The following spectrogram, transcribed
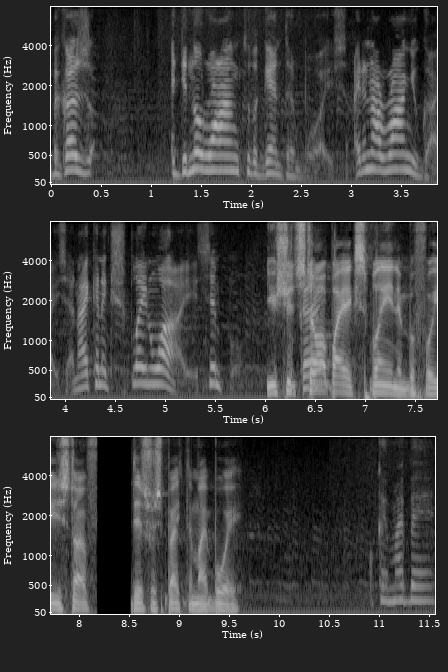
Because I did no wrong to the Ganton boys. I did not wrong you guys, and I can explain why. It's simple. You should Okay. start by explaining before you start disrespecting my boy. Okay, my bad.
